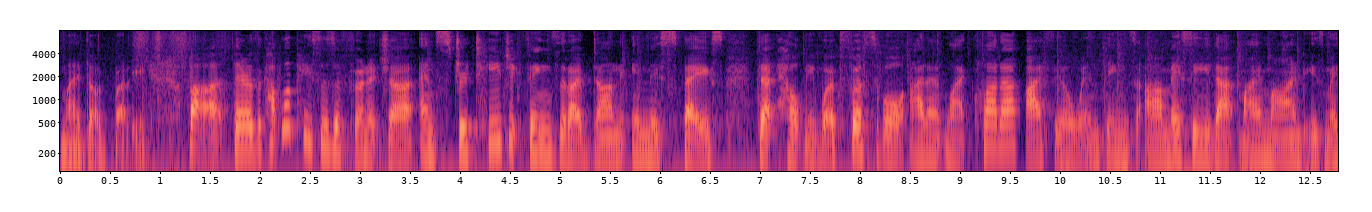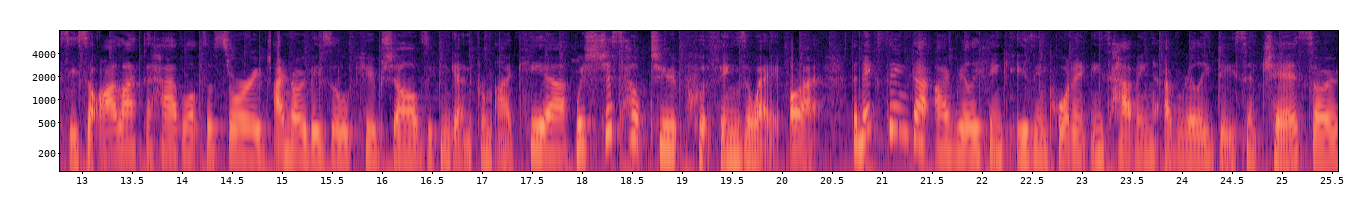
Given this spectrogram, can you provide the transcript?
my dog buddy. But there is a couple of pieces of furniture and strategic things that I've done in this space that help me work. First of all, I don't like clutter. I feel when things are messy that my mind is messy. So I like to have lots of storage. I know these little cube shelves you can get from Ikea, which just help to put things away. All right, the next thing that I really think is important is having a really decent chair. So,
